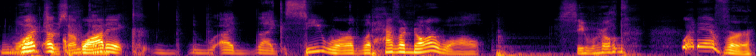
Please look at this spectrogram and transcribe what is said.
what watch or something. aquatic, uh, like Sea World would have a narwhal? SeaWorld? Whatever.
